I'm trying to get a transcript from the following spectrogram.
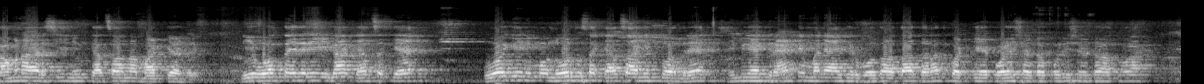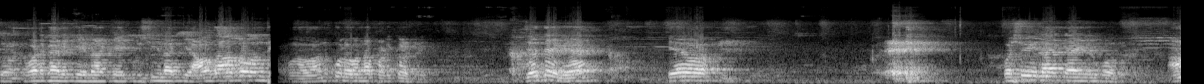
ಗಮನ ಹರಿಸಿ, ನೀವು ಕೆಲಸವನ್ನ ಮಾಡ್ಕೊಳ್ರಿ. ನೀವು ಹೋಗ್ತಾ ಇದ್ದೀರಿ, ಈಗ ಕೆಲಸಕ್ಕೆ ಹೋಗಿ ನಿಮ್ಮ ನೂರು ದಿವಸ ಕೆಲಸ ಆಗಿತ್ತು ಅಂದ್ರೆ ನಿಮಗೆ ಗ್ರಾಂಟಿ ಮನೆ ಆಗಿರ್ಬೋದು, ಅಥವಾ ದನದ ಕೊಟ್ಟಿಗೆ, ಕೋಳಿ ಶೆಡ್ಡು ಕುರಿ ಶೆಡ್ಡು ಅಥವಾ ತೋಟಗಾರಿಕೆ ಇಲಾಖೆ, ಕೃಷಿ ಇಲಾಖೆ, ಯಾವುದಾದ್ರೂ ಒಂದು ಅನುಕೂಲವನ್ನ ಪಡ್ಕೊಳ್ರಿ. ಜೊತೆಗೆ ಪಶು ಇಲಾಖೆ ಆಗಿರ್ಬೋದು. ಆ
